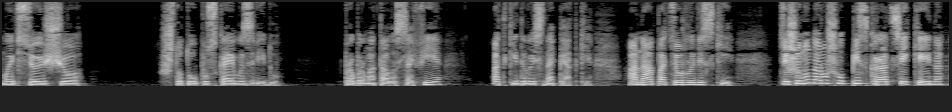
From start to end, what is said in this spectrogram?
Мы все еще что-то упускаем из виду, — пробормотала София, откидываясь на пятки. Она потерла виски. Тишину нарушил писк рации Кейна.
